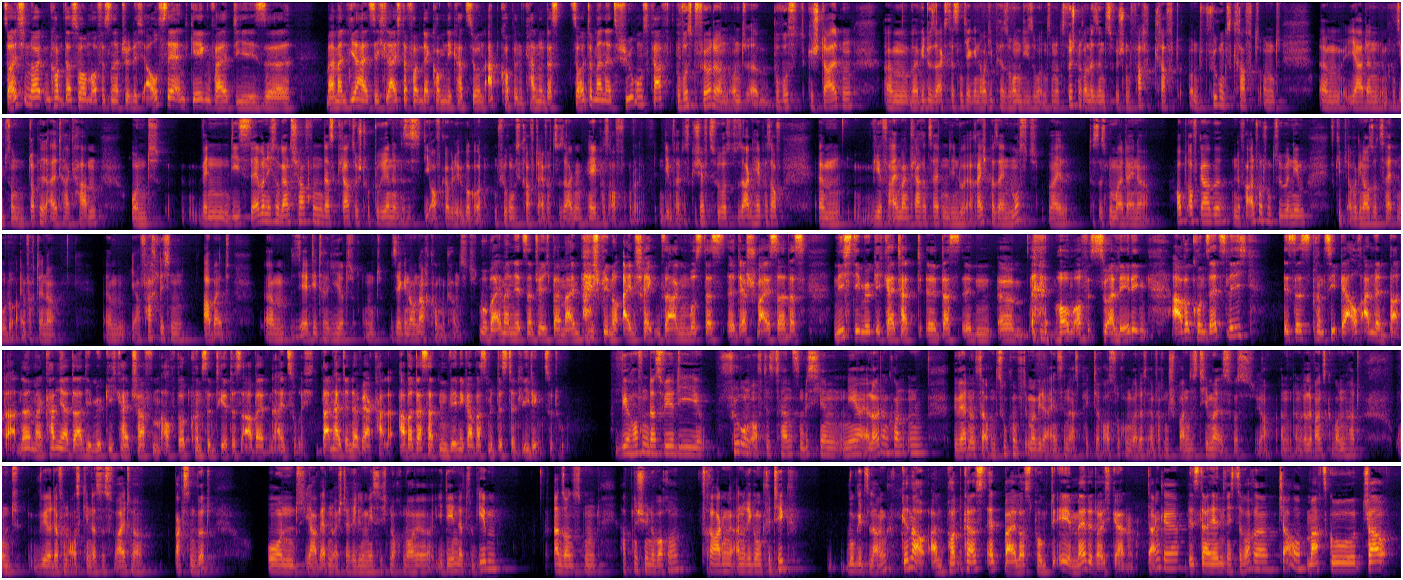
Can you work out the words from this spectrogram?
Solchen Leuten kommt das Homeoffice natürlich auch sehr entgegen, weil diese, weil man hier halt sich leichter von der Kommunikation abkoppeln kann. Und das sollte man als Führungskraft bewusst fördern und äh, bewusst gestalten, ähm, weil wie du sagst, das sind ja genau die Personen, die so in so einer Zwischenrolle sind zwischen Fachkraft und Führungskraft und ähm, ja dann im Prinzip so einen Doppelalltag haben. Und wenn die es selber nicht so ganz schaffen, das klar zu strukturieren, dann ist es die Aufgabe der übergeordneten Führungskraft, einfach zu sagen, hey, pass auf, oder in dem Fall des Geschäftsführers zu sagen, hey, pass auf, ähm, wir vereinbaren klare Zeiten, in denen du erreichbar sein musst, weil das ist nun mal deine Hauptaufgabe, eine Verantwortung zu übernehmen. Es gibt aber genauso Zeiten, wo du einfach deiner ähm, ja, fachlichen Arbeit sehr detailliert und sehr genau nachkommen kannst. Wobei man jetzt natürlich bei meinem Beispiel noch einschränkend sagen muss, dass äh, der Schweißer das nicht die Möglichkeit hat, äh, das in ähm, Homeoffice zu erledigen. Aber grundsätzlich ist das Prinzip ja auch anwendbar da. Ne? Man kann ja da die Möglichkeit schaffen, auch dort konzentriertes Arbeiten einzurichten. Dann halt in der Werkhalle. Aber das hat weniger was mit Distant Leading zu tun. Wir hoffen, dass wir die Führung auf Distanz ein bisschen näher erläutern konnten. Wir werden uns da auch in Zukunft immer wieder einzelne Aspekte raussuchen, weil das einfach ein spannendes Thema ist, was ja an, an Relevanz gewonnen hat. Und wir davon ausgehen, dass es weiter wachsen wird. Und ja, werden euch da regelmäßig noch neue Ideen dazu geben. Ansonsten habt eine schöne Woche. Fragen, Anregungen, Kritik Wo geht's lang? Genau, an podcast.bylos.de. Meldet euch gerne. Danke. Bis dahin. Nächste Woche. Ciao. Macht's gut. Ciao.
